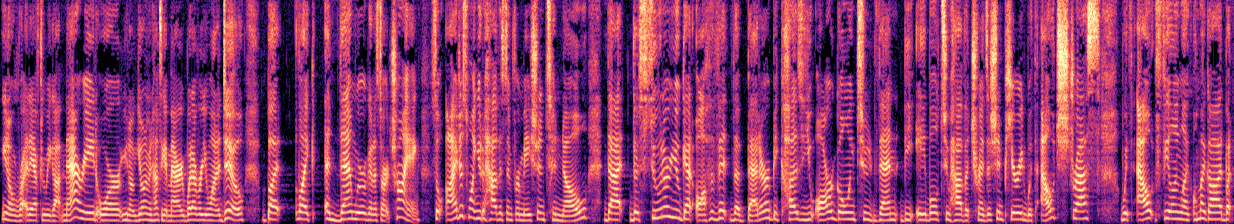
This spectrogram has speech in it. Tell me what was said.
you know, right after we got married or, you know, you don't even have to get married, whatever you want to do. But like, and then we were going to start trying. So I just want you to have this information to know that the sooner you get off of it, the better because you are going to then be able to have a transition period without stress, without feeling like, oh my God, but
